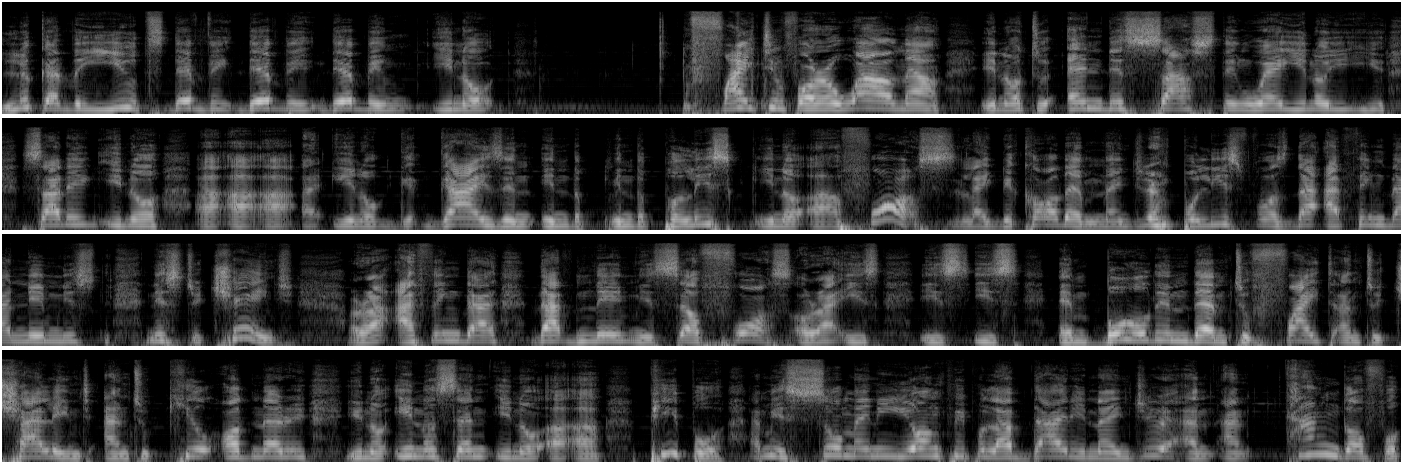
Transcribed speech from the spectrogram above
look at the youths. They've been, they've been, they've been, you know, fighting for a while now, you know, to end this SARS thing where you know you, you you know, uh, uh, uh, you know, guys in, in the in the police, you know, uh, force like they call them Nigerian police force. That I think that name needs needs to change. All right, I think that that name itself, force, all right, is is is emboldening them to fight and to challenge and to kill ordinary, you know, innocent, you know, uh, uh, people. I mean, so many young people have died in Nigeria, and and thank God for.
